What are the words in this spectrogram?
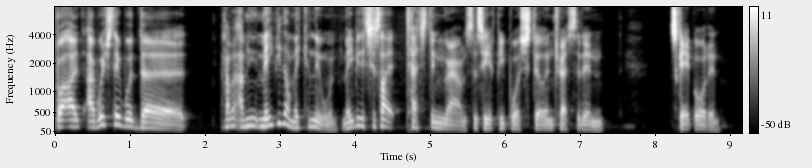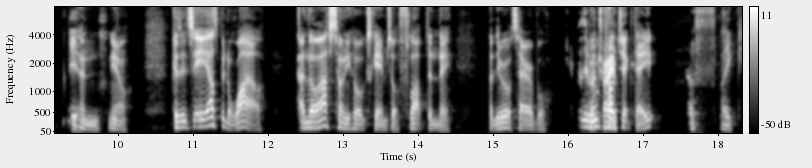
but I I wish they would. Uh, I I mean, maybe they'll make a new one. Maybe this is like testing grounds to see if people are still interested in skateboarding, Yeah. and you know, because it's it has been a while, and the last Tony Hawk's games all flopped, didn't they? Like they were all terrible. They were trying Project Eight? stuff like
